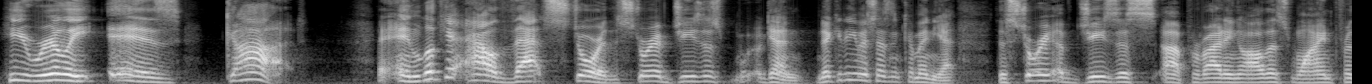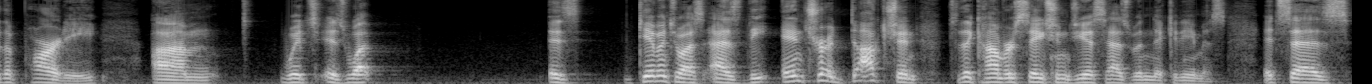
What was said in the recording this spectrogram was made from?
he really is God. And look at how that story, the story of Jesus, again, Nicodemus hasn't come in yet. The story of Jesus uh, providing all this wine for the party, um, which is what is given to us as the introduction to the conversation Jesus has with Nicodemus. It says,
